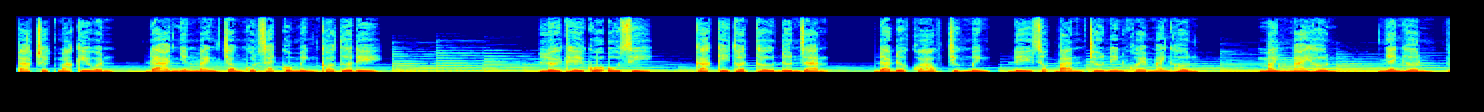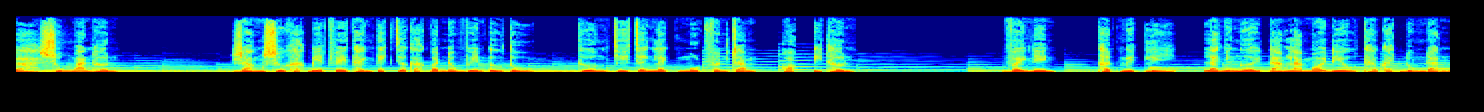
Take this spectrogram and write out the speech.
Patrick McKeown đã nhấn mạnh trong cuốn sách của mình có tựa đề Lợi thế của oxy, các kỹ thuật thở đơn giản đã được khoa học chứng minh để giúp bạn trở nên khỏe mạnh hơn, mảnh mai hơn, nhanh hơn và sung mãn hơn rằng sự khác biệt về thành tích giữa các vận động viên ưu tú thường chỉ chênh lệch 1% hoặc ít hơn. Vậy nên, thật nghịch lý là những người đang làm mọi điều theo cách đúng đắn,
